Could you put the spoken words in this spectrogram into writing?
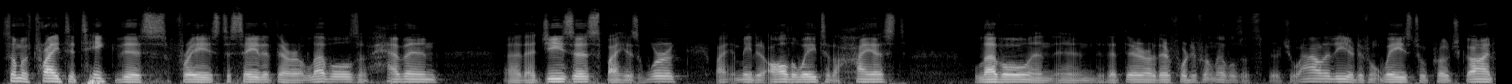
Some have tried to take this phrase to say that there are levels of heaven, uh, that Jesus, by his work, by, made it all the way to the highest level, and, and that there are therefore different levels of spirituality or different ways to approach God.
